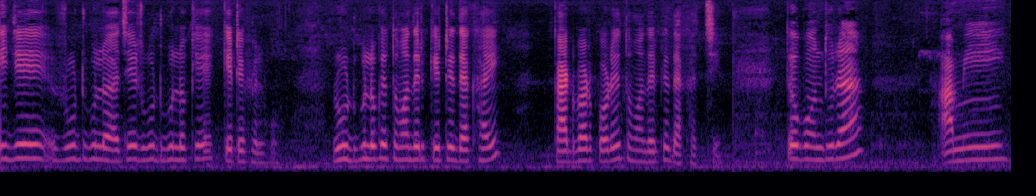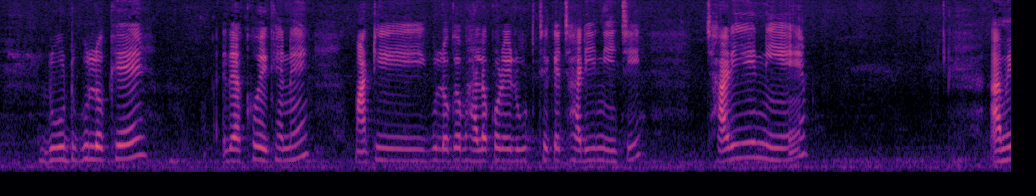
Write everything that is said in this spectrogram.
এই যে রুটগুলো আছে রুটগুলোকে কেটে ফেলব। রুটগুলোকে তোমাদের কেটে দেখাই, কাটবার পরে তোমাদেরকে দেখাচ্ছি। তো বন্ধুরা, আমি রুটগুলোকে দেখো এখানে মাটিগুলোকে ভালো করে রুট থেকে ছাড়িয়ে নিয়েছি। ছাড়িয়ে নিয়ে আমি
